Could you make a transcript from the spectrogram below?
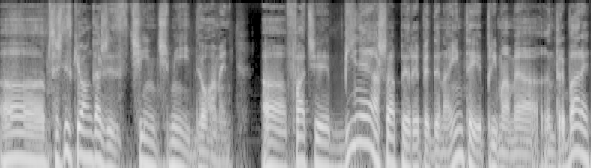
uh, să știți că eu angajez 5.000 de oameni. Uh, face bine, așa pe repede înainte, e prima mea întrebare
